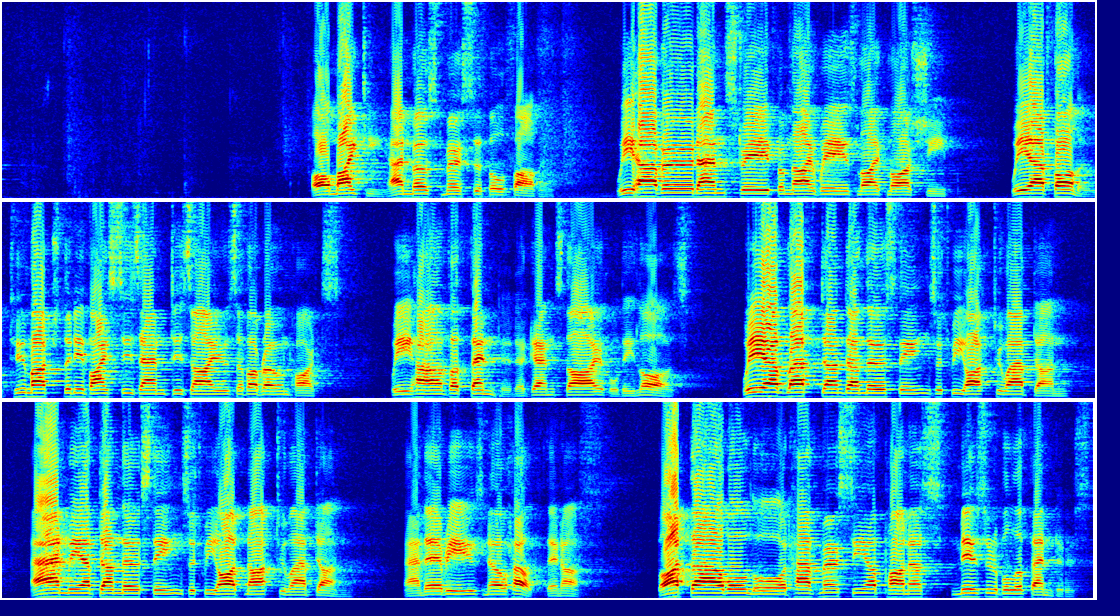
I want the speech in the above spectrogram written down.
Almighty and most merciful Father, we have erred and strayed from thy ways like lost sheep. We have followed too much the devices and desires of our own hearts. We have offended against thy holy laws. We have left undone those things which we ought to have done, and we have done those things which we ought not to have done, and there is no health in us. But thou, O Lord, have mercy upon us, miserable offenders.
